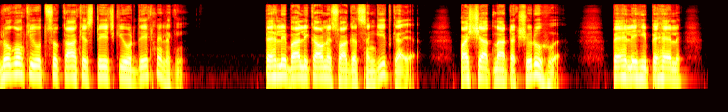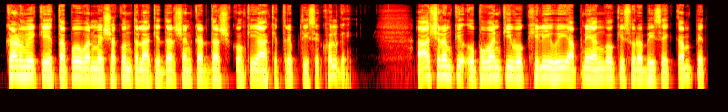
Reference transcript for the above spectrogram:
लोगों की उत्सुक आँखें स्टेज की ओर देखने लगीं। पहले बालिकाओं ने स्वागत संगीत गाया। पश्चात नाटक शुरू हुआ। पहले ही पहल कण्वे के तपोवन में शकुंतला के दर्शन कर दर्शकों की आँखें तृप्ति से खुल गईं। आश्रम के उपवन की वो खिली हुई अपने अंगों की सुरभि से कंपित,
